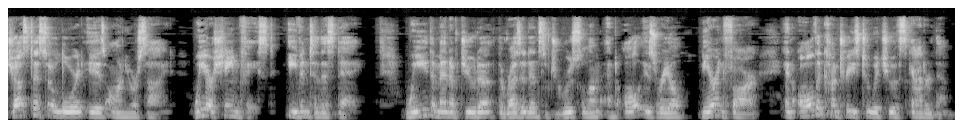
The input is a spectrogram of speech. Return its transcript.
Justice, O Lord, is on your side. We are shamefaced, even to this day. We, the men of Judah, the residents of Jerusalem, and all Israel, near and far, and all the countries to which you have scattered them,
